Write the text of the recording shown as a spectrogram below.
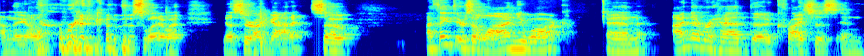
I'm the owner. we're going to go this way." I went, "Yes, sir. I got it." So I think there's a line you walk, and I never had the crisis in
